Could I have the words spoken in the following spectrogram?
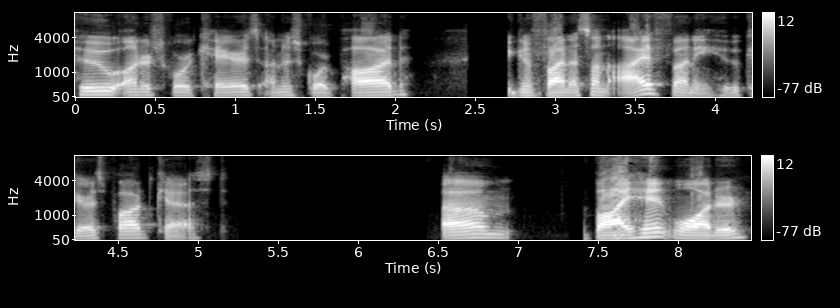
who underscore cares underscore pod. You can find us on iFunny, who cares podcast. Um, buy hint water.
